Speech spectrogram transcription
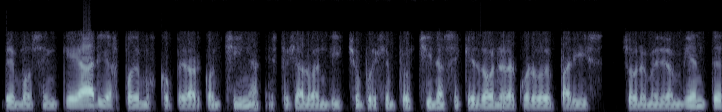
vemos en qué áreas podemos cooperar con China, esto ya lo han dicho, por ejemplo, China se quedó en el Acuerdo de París sobre medio ambiente,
